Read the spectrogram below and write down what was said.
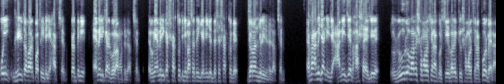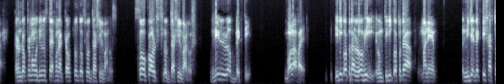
ওই ঘৃণিত হওয়ার পথেই তিনি হাঁটছেন। কারণ তিনি আমেরিকার গোলাম হতে যাচ্ছেন এবং আমেরিকার স্বার্থ তিনি বাঁচাতে গিয়ে নিজের দেশের স্বার্থকে জলাঞ্জলি দিতে যাচ্ছেন। এখন আমি জানি যে আমি যে ভাষায় যে রূঢ় ভাবে সমালোচনা করছি, এভাবে কেউ সমালোচনা করবে না। কারণ ডক্টর মোহাম্মদ ইউনুস এখন একটা অত্যন্ত শ্রদ্ধাশীল মানুষ সো কল শ্রদ্ধাশীল মানুষ, নির্লোভ ব্যক্তি, বলা হয়। তিনি কতটা লোভী এবং তিনি কতটা মানে নিজের ব্যক্তি স্বার্থ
